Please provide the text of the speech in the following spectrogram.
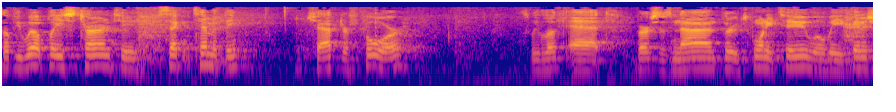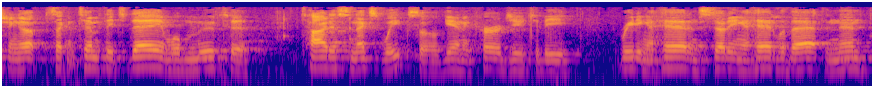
So, if you will, please turn to 2 Timothy chapter 4. As we look at verses 9 through 22, we'll be finishing up 2 Timothy today and we'll move to Titus next week. So, again, encourage you to be reading ahead and studying ahead with that. And then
